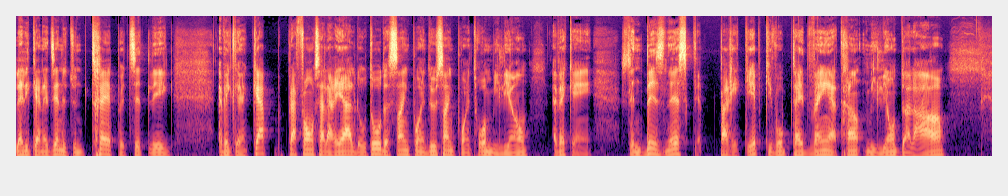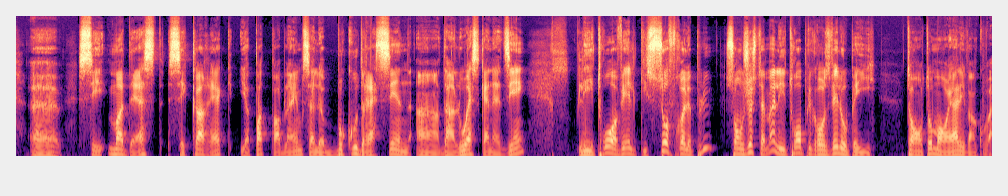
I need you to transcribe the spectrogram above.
La Ligue canadienne est une très petite ligue avec un cap plafond salarial d'autour de 5,2, 5,3 millions, avec un. C'est une business par équipe qui vaut peut-être 20 à 30 millions de dollars. Euh, c'est modeste, c'est correct, il n'y a pas de problème. Ça a beaucoup de racines dans l'Ouest canadien. Les trois villes qui souffrent le plus sont justement les trois plus grosses villes au pays Toronto, Montréal et Vancouver.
